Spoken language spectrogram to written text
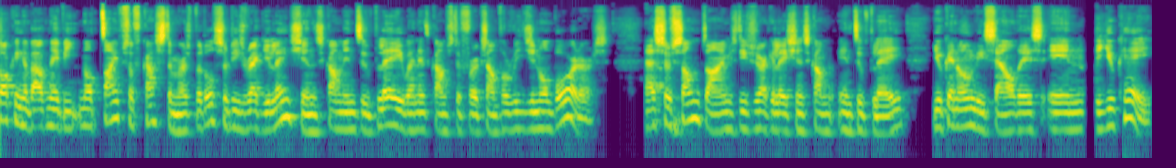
talking about maybe not types of customers, but also these regulations come into play when it comes to, for example, regional borders. Uh, so sometimes these regulations come into play. You can only sell this in the UK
